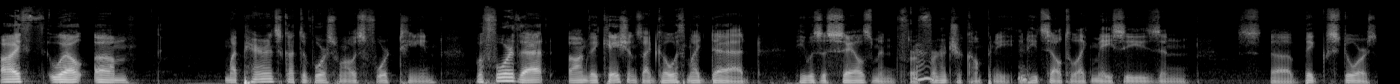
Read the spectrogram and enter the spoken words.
I th- well, um, my parents got divorced when I was fourteen. Before that, on vacations, I'd go with my dad. He was a salesman for a Oh. furniture company, and he'd sell to like Macy's and uh, big stores.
